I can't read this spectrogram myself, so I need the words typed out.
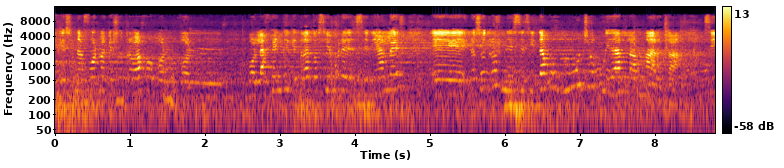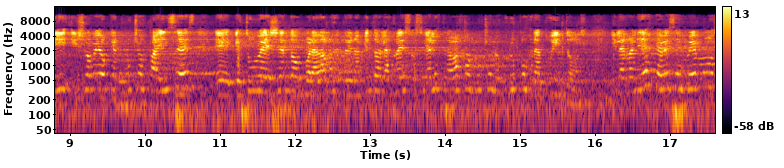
eh, es una forma que yo trabajo con, con, la gente que trato siempre de enseñarles, eh, nosotros necesitamos mucho cuidar la marca. ¿sí? Y yo veo que en muchos países eh, que estuve yendo para dar los entrenamientos de las redes sociales trabajan mucho los grupos gratuitos. Y la realidad es que a veces vemos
